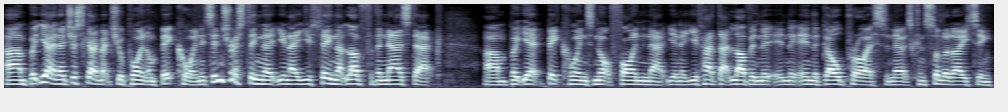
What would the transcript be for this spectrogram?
Um, but yeah, no, just going back to your point on Bitcoin, it's interesting that you know you've seen that love for the Nasdaq. Um, but yet Bitcoin's not finding that. You know, you've had that love in the in the in the gold price, and now it's consolidating.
